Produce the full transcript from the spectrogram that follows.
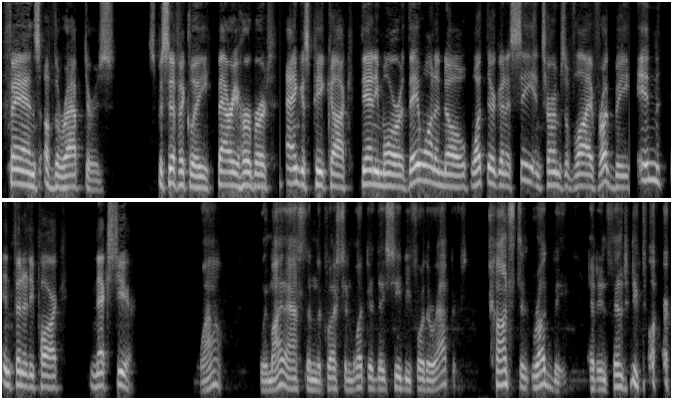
fans of the Raptors, specifically Barry Herbert, Angus Peacock, Danny Moore. They want to know what they're going to see in terms of live rugby in Infinity Park next year. Wow. We might ask them the question what did they see before the Raptors? Constant rugby at Infinity Park.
